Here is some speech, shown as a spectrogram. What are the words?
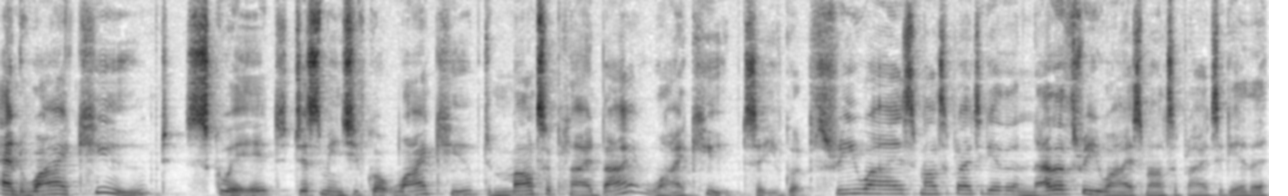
and y cubed squared just means you've got y cubed multiplied by y cubed. So you've got three y's multiplied together, another three y's multiplied together.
